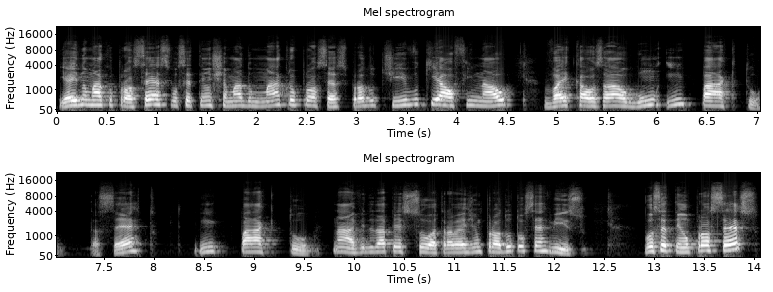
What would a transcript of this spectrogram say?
E aí no macroprocesso você tem o chamado macroprocesso produtivo que ao final vai causar algum impacto, tá certo? Impacto na vida da pessoa através de um produto ou serviço. Você tem o processo,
